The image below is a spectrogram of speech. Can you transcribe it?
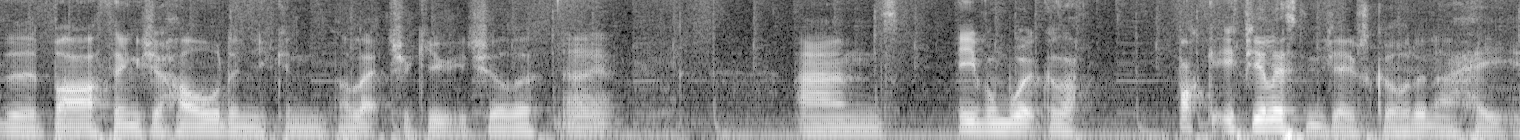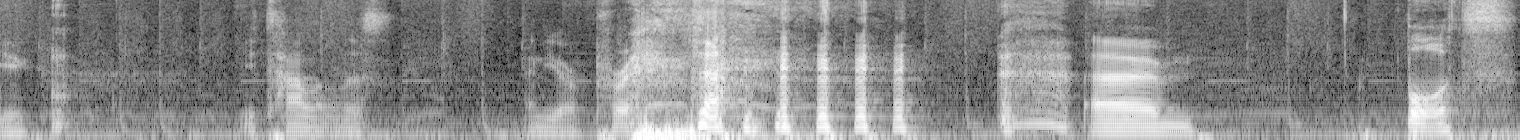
the bar things you hold and you can electrocute each other. Oh yeah. And even work because I fuck if you're listening, James Corden, I hate you. You're talentless and you're a prick. um, but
